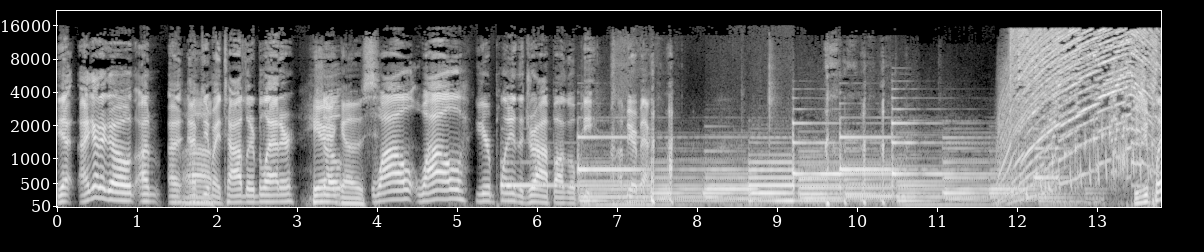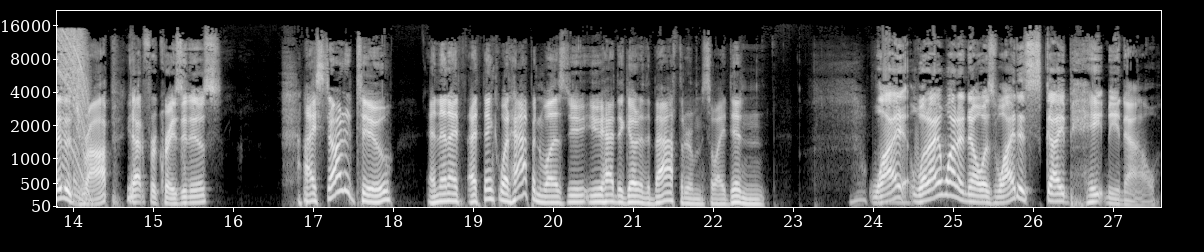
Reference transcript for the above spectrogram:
yeah. I gotta go on uh, empty Uh, my toddler bladder. Here So, it goes. While while you're playing the drop, I'll go pee. I'll be right back. Did you play the drop yet for crazy news? I started to, and then I I think what happened was you you had to go to the bathroom, so I didn't. Why? What I want to know is why does Skype hate me now?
